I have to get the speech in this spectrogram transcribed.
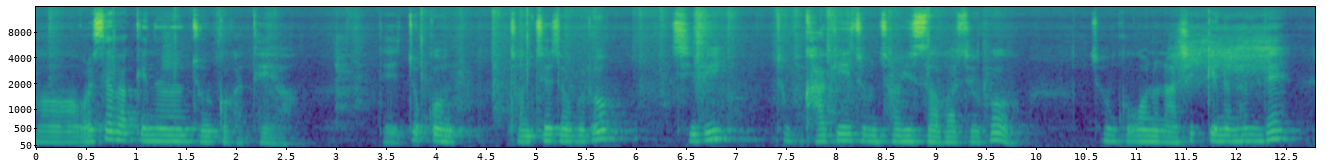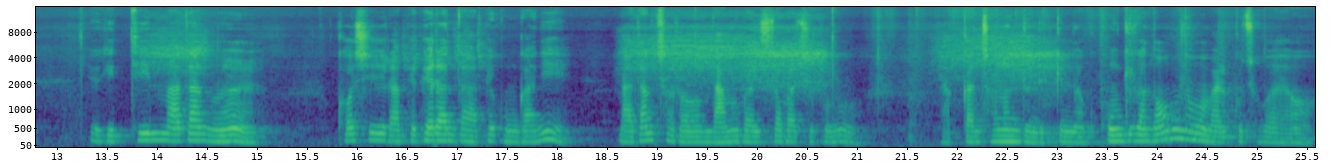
어, 월세 받기는 좋을 것 같아요. 네, 조금 전체적으로 집이 좀 각이 좀 져 있어가지고 좀 그거는 아쉽기는 한데 여기 뒷마당을 거실 앞에 베란다 앞에 공간이 마당처럼 나무가 있어가지고 약간 전원도 느낌 나고 공기가 너무너무 맑고 좋아요.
